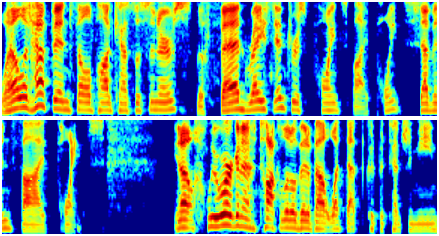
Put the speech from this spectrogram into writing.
Well, it happened, fellow podcast listeners. The Fed raised interest points by 0.75 points. You know, we were going to talk a little bit about what that could potentially mean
